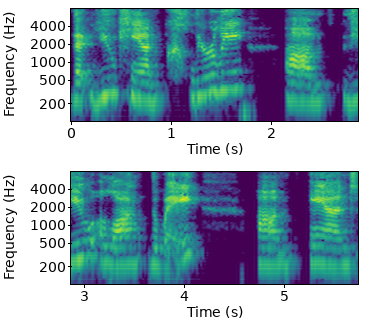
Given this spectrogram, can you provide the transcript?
that you can clearly um, view along the way. Um, and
